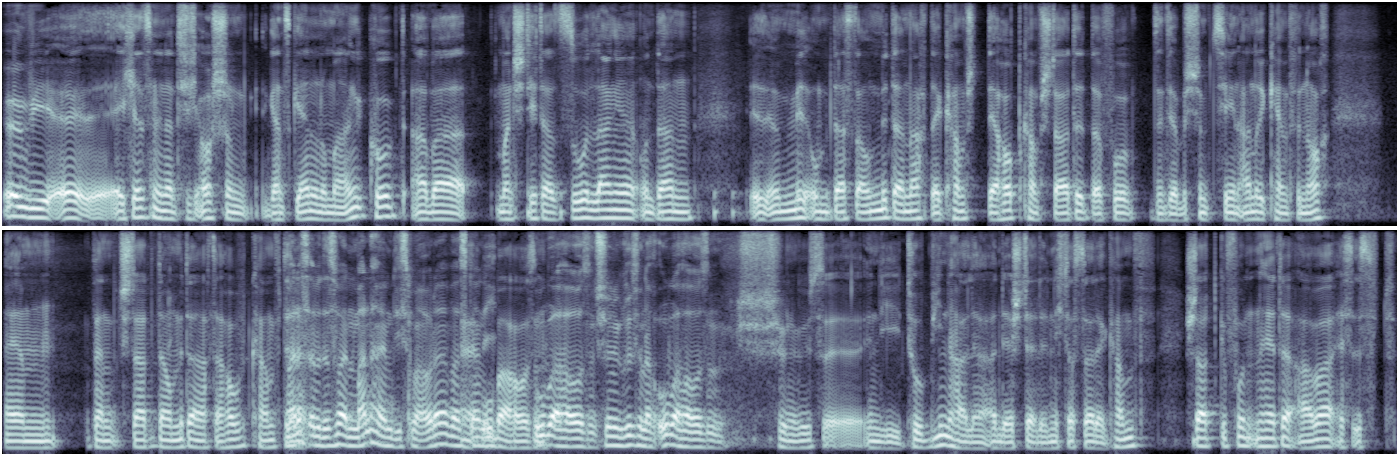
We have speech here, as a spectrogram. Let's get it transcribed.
irgendwie, äh, ich hätte es mir natürlich auch schon ganz gerne nochmal angeguckt, aber man steht da so lange und dann um dass da um Mitternacht der Kampf, der Hauptkampf startet. Davor sind ja bestimmt zehn andere Kämpfe noch. Ähm, dann startet da um Mitternacht der Hauptkampf. War das aber, das war in Mannheim diesmal, oder? War äh, gar nicht? Oberhausen. Oberhausen. Schöne Grüße nach Oberhausen. Schöne Grüße in die Turbinenhalle an der Stelle. Nicht, dass da der Kampf stattgefunden hätte, aber es ist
